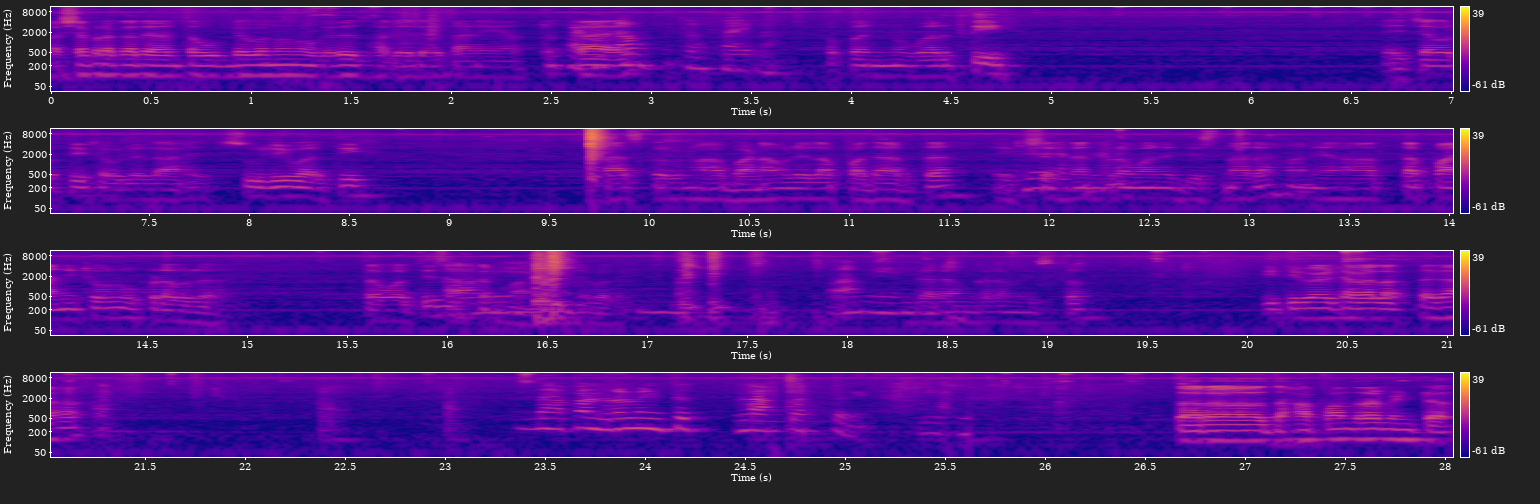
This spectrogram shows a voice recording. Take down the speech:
अशा प्रकारे आता उड्डे बनवून वगैरे झालेले आहेत आणि आता काय आपण वरती याच्यावरती ठेवलेला आहे चुलीवरती. खास करून हा बनवलेला पदार्थ एक शेंगांप्रमाणे दिसणारा आणि हा आत्ता पाणी ठेवून उकडवलं. तर वरती झाकण मारलं हे बघा. गरम गरम दिसतो. किती वेळ ठेवायला लागतं का हा? दहा पंधरा मिनिटं लागतात तरी दहा पंधरा मिनटं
